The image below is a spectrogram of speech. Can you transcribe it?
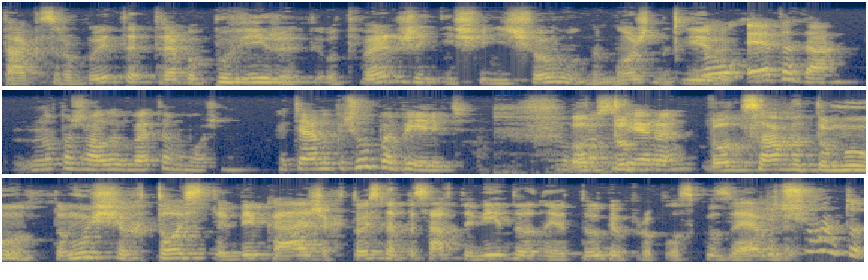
так зробити, треба повірити у твердження, що нічому не можна вірити. Ну, це да. Ну, пожалуй, в это можно. Хотя, ну почему поверить? Вопрос тут- веры. От саме тому, тому що хтось тобі каже, хтось написав те відео на Ютубі про плоску землю. При чем тут?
